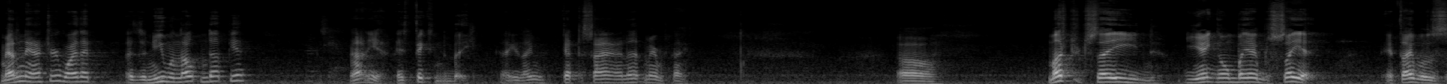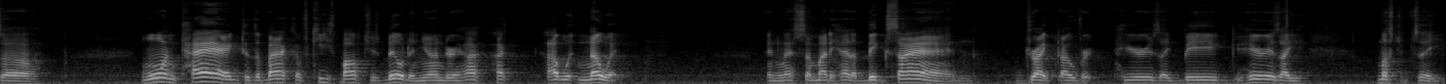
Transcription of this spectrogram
Melanie, you why that has the new one opened up yet? Not yet. Not yet. It's fixing to be. They, they got the sign up and everything. Uh, mustard seed, you ain't gonna be able to see it. If there was uh, one tag to the back of Keith Balch's building yonder, I, I, I wouldn't know it unless somebody had a big sign draped over it. Here is a big, here is a mustard seed.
